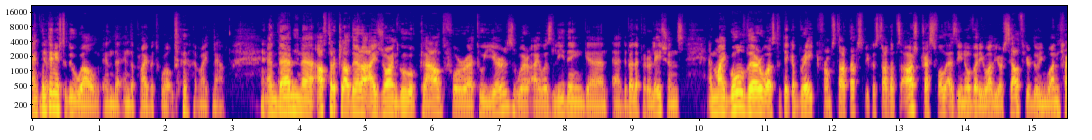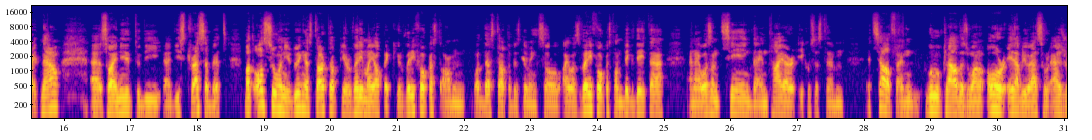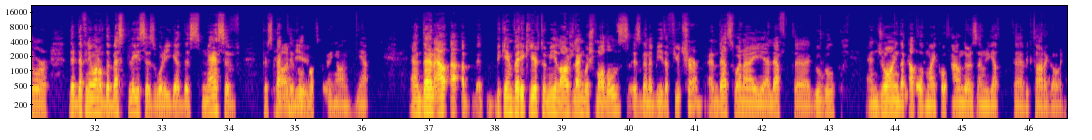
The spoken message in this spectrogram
and continues yep. to do well in the in the private world right now and then uh, after Cloudera, I joined Google Cloud for uh, two years, where I was leading uh, uh, developer relations. And my goal there was to take a break from startups because startups are stressful, as you know very well yourself. You're doing one right now, uh, so I needed to de uh, de-stress a bit. But also, when you're doing a startup, you're very myopic. You're very focused on what that startup is doing. So I was very focused on big data, and I wasn't seeing the entire ecosystem itself. And Google Cloud is one, or AWS or Azure, they're definitely one of the best places where you get this massive perspective of what's going on. Yeah. And then I, I, it became very clear to me large language models is going to be the future. And that's when I uh, left uh, Google and joined a couple of my co founders, and we got uh, Vectara going.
